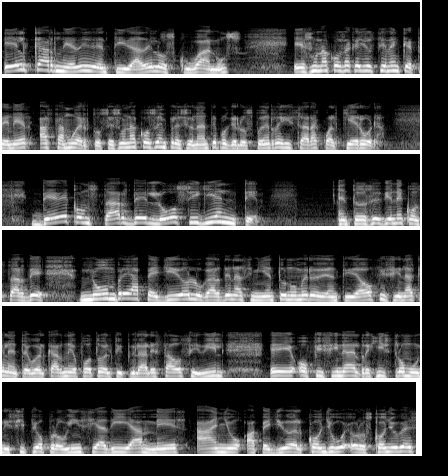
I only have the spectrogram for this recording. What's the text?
El carnet de identidad de los cubanos es una cosa que ellos tienen que tener hasta muertos, es una cosa impresionante porque los pueden registrar a cualquier hora. Debe constar de lo siguiente, entonces viene a constar de nombre, apellido, lugar de nacimiento, número de identidad, oficina que le entregó el carnet de foto del titular Estado Civil, eh, oficina del registro, municipio, provincia, día, mes, año, apellido del cónyuge o los cónyuges.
